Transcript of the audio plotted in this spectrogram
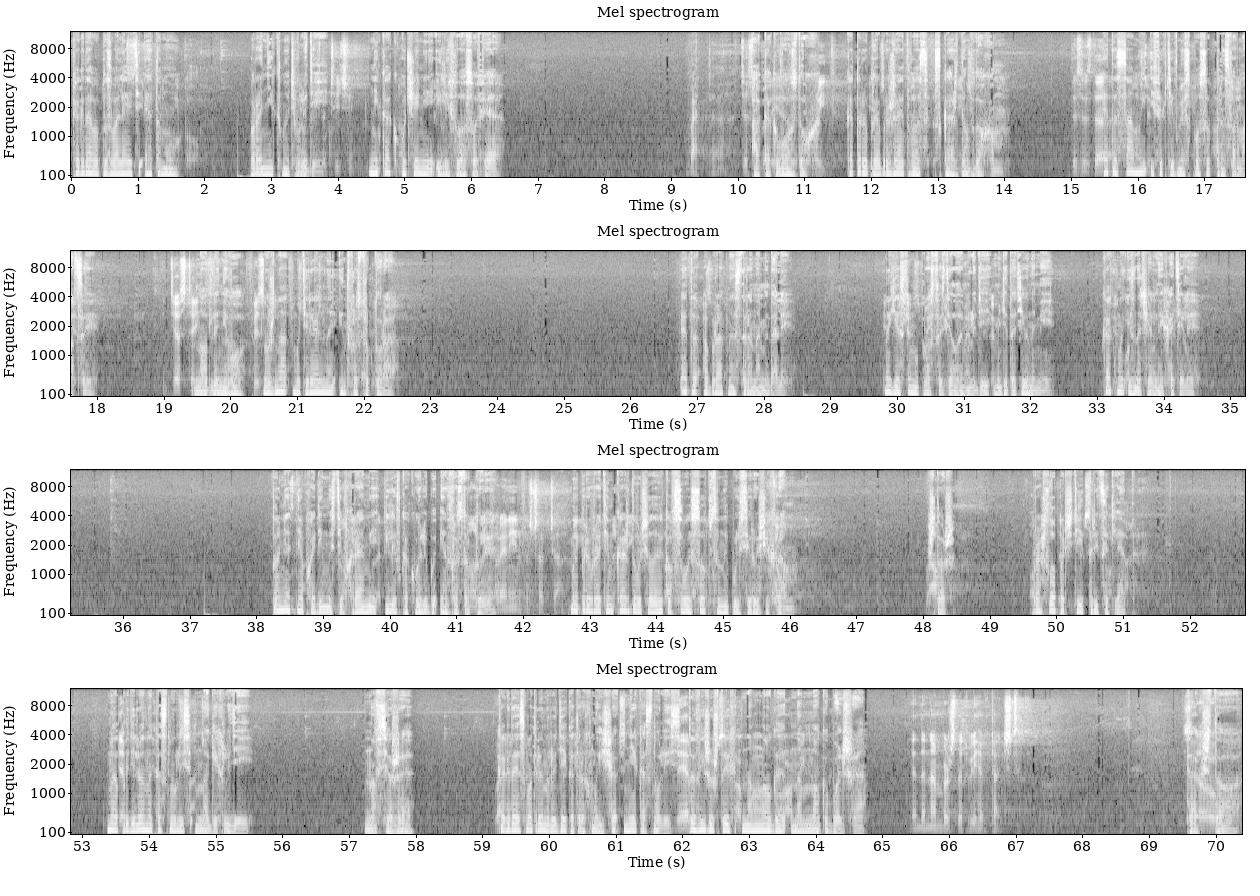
когда вы позволяете этому проникнуть в людей, не как учение или философия, а как воздух, который преображает вас с каждым вдохом. Это самый эффективный способ трансформации. Но для него нужна материальная инфраструктура. Это обратная сторона медали. Но если мы просто сделаем людей медитативными, как мы изначально и хотели, то нет необходимости в храме или в какой-либо инфраструктуре. Мы превратим каждого человека в свой собственный пульсирующий храм. Что ж, прошло почти 30 лет. Мы определенно коснулись многих людей. Но все же когда я смотрю на людей, которых мы еще не коснулись, то вижу, что их намного-намного больше. Так что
